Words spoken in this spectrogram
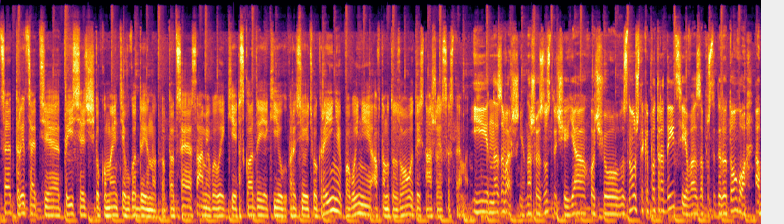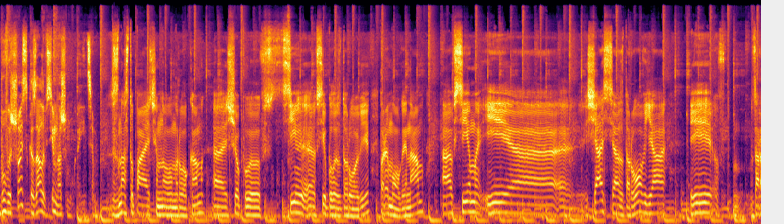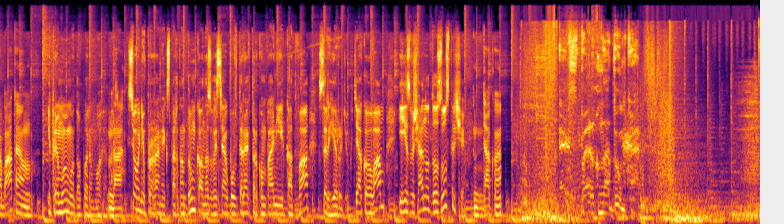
Це 30 тисяч документів в годину. Тобто, це самі великі склади, які працюють в Україні, повинні автоматизовуватись нашою системою. І на завершення нашої зустрічі я хочу знову ж таки по традиції вас запросити до того, аби ви щось сказали всім нашим українцям. З наступаючим новим роком, е, щоб е, всі, е, всі були здорові, перемоги нам всім і щастя, здоров'я і зарабатуємо. І прямуємо до перемоги. Да. Сьогодні в програмі Експертна думка у нас в гостях був директор компанії К2 Сергій Рудюк. Дякую вам і звичайно до зустрічі. Дякую. Експертна думка.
